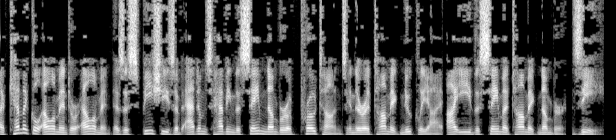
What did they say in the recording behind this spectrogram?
A chemical element or element is a species of atoms having the same number of protons in their atomic nuclei i.e. the same atomic number, Z.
